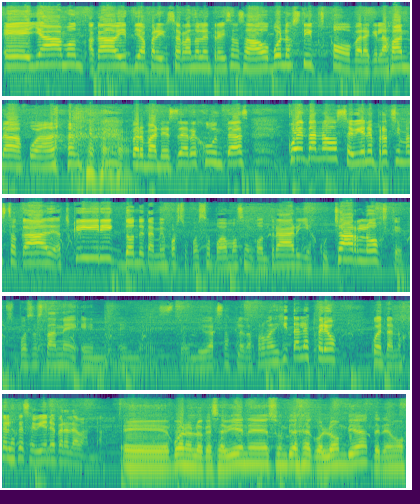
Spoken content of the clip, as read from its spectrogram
eh, ya acá David, ya para ir cerrando la entrevista, nos ha dado buenos tips como para que las bandas puedan permanecer juntas. Cuéntanos, se vienen próximas tocadas de Achkirik, donde también, por supuesto, podamos encontrar y escucharlos, que por supuesto están en, en- en, en diversas plataformas digitales, pero cuéntanos, ¿qué es lo que se viene para la banda? Eh, bueno, lo que se viene es un viaje a Colombia. Tenemos,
